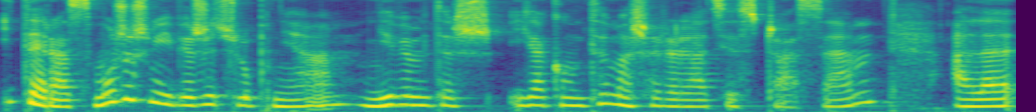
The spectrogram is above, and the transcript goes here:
I teraz możesz mi wierzyć lub nie, nie wiem też, jaką ty masz relację z czasem, ale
